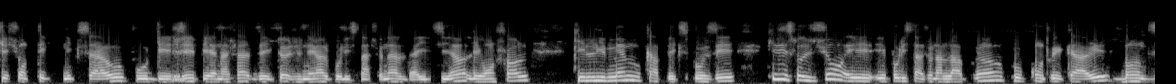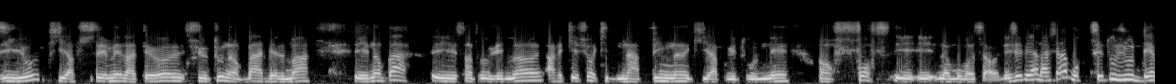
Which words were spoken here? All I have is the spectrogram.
kesyon teknik sa ou pou DG PNH, Direktor General Police Nationale d'Haïtien, Léon Scholl, ki li menm kap expose, ki disposisyon e, e polis nasyonal la pran pou kontrekare bandiyo ki ap seme la teror, surtout nan ba Delma, e nan ba e Santrouville lan, avek kesyon kidnapping nan ki ap retounen an fos e, e nan mouman sa. De GPA la chabou, se toujou de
